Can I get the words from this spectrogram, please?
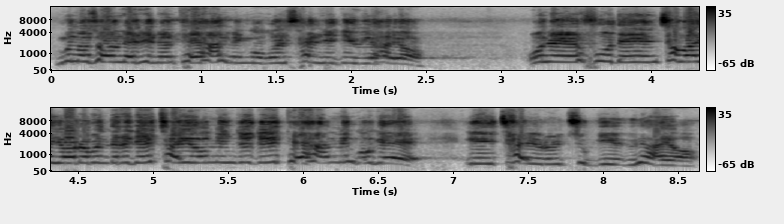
무너져 내리는 대한민국을 살리기 위하여 오늘 후대인 저와 여러분들에게 자유민주주의 대한민국의 이 자유를 주기 위하여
